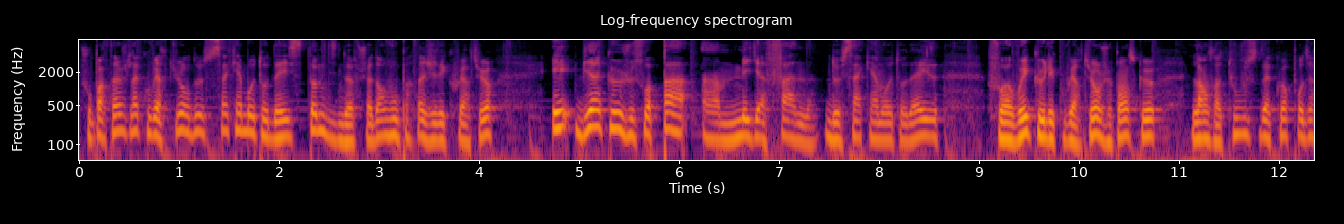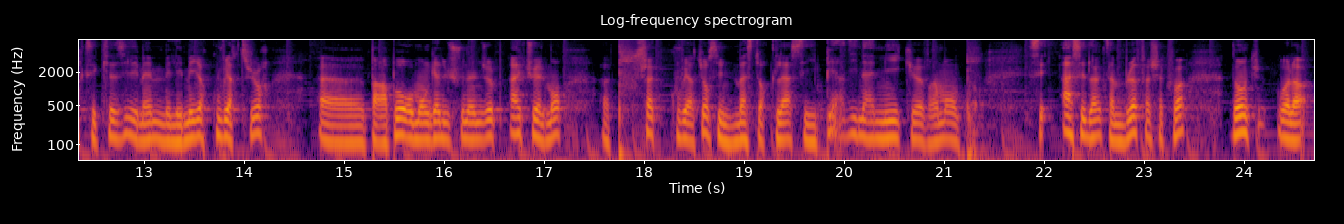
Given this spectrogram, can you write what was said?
je vous partage la couverture de Sakamoto Days, tome 19. J'adore vous partager des couvertures. Et bien que je sois pas un méga fan de Sakamoto Days, faut avouer que les couvertures, je pense que là on sera tous d'accord pour dire que c'est quasi les mêmes, mais les meilleures couvertures euh, par rapport au manga du Shonen Jump actuellement. Euh, chaque couverture c'est une masterclass, c'est hyper dynamique, euh, vraiment c'est assez dingue, ça me bluffe à chaque fois. Donc voilà,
